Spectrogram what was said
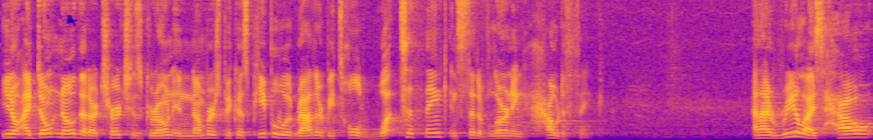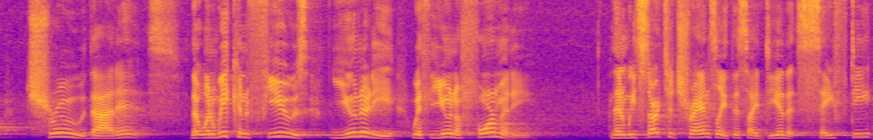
You know, I don't know that our church has grown in numbers because people would rather be told what to think instead of learning how to think. And I realized how true that is. That when we confuse unity with uniformity, then we start to translate this idea that safety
